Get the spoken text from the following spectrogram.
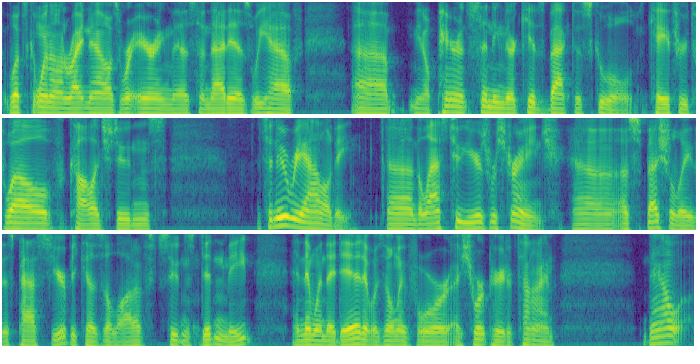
what's going on right now as we're airing this, and that is we have, uh, you know, parents sending their kids back to school, K through 12, college students. It's a new reality. Uh, the last two years were strange, uh, especially this past year because a lot of students didn't meet, and then when they did, it was only for a short period of time. Now,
